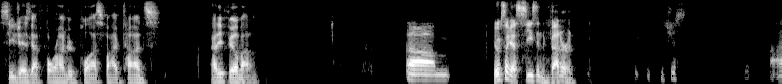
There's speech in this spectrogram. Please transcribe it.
CJ's got 400 plus, five tuds. How do you feel about him? Um, He looks like a seasoned veteran. he's just uh,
